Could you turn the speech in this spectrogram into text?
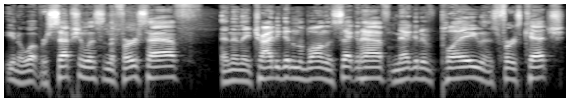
you know, what receptionless in the first half, and then they tried to get him the ball in the second half. Negative play with his first catch.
